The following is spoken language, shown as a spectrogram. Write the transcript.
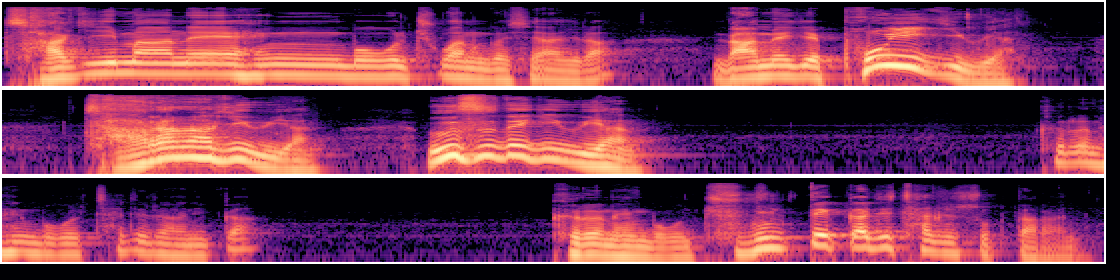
자기만의 행복을 추구하는 것이 아니라 남에게 보이기 위한, 자랑하기 위한, 으스대기 위한 그런 행복을 찾으려 하니까 그런 행복은 죽을 때까지 찾을 수 없다라는.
